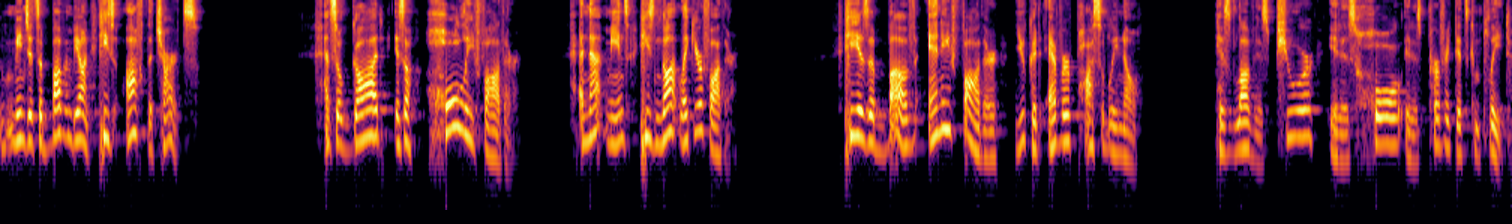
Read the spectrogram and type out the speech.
it means it's above and beyond. He's off the charts. And so God is a holy father. And that means he's not like your father. He is above any father you could ever possibly know. His love is pure, it is whole, it is perfect, it's complete.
